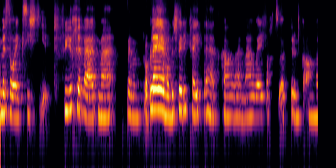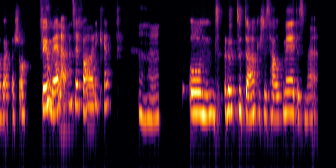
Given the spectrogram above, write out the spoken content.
mehr so existiert. Früher wäre man wenn man Probleme oder Schwierigkeiten hat, wäre man auch einfach zu jemandem gegangen, der eben schon viel mehr Lebenserfahrung hat. Mhm. Und heutzutage ist es halt mehr, dass man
